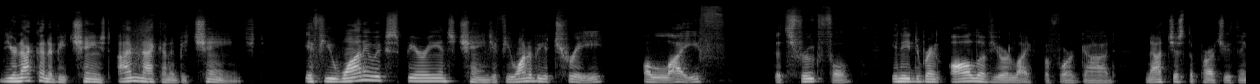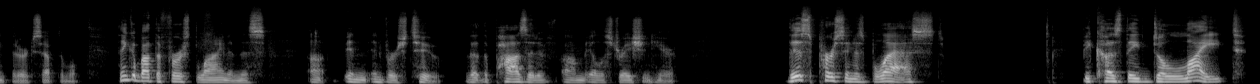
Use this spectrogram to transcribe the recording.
you're not going to be changed. I'm not going to be changed. If you want to experience change, if you want to be a tree, a life, that's fruitful, You need to bring all of your life before God, not just the parts you think that are acceptable. Think about the first line in this, uh, in, in verse 2, the, the positive um, illustration here. This person is blessed because they delight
